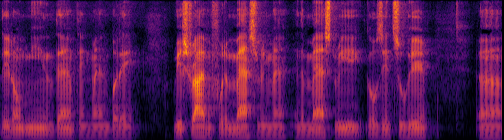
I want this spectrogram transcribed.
they don't mean a damn thing, man. But hey, we're striving for the mastery, man. And the mastery goes into here. Uh,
